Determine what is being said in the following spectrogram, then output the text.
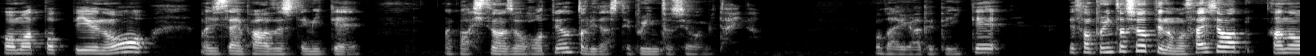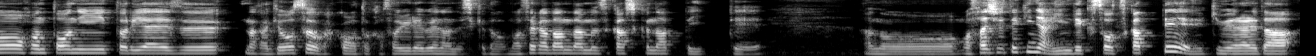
フォーマットっていうのを、まあ、実際にパーズしてみて、なんか必要な情報っていうのを取り出してプリントしようみたいなお題が出ていて、で、そのプリントしようっていうのも最初は、あの、本当にとりあえず、なんか行数を書こうとかそういうレベルなんですけど、まあ、それがだんだん難しくなっていって、あの、まあ、最終的にはインデックスを使って決められた、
